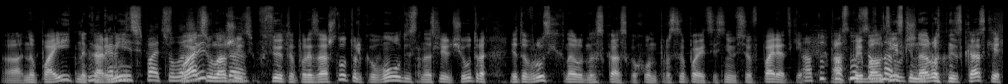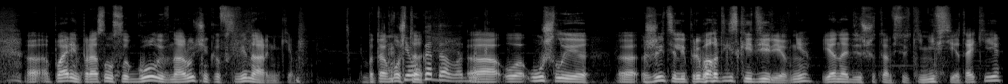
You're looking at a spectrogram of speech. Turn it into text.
а, напоить, накормить, Накормить, спать спать уложить, уложить. да. Все это произошло только в молодости, на следующее утро. Это в русских народных сказках он просыпается, с ним все в порядке. А тут А в проснулся наручниках. народной сказке э, парень проснулся голый в наручниках в свинарнике. Потому Как что угадал, а, ушлые э, жители прибалтийской деревни, я надеюсь, что там все-таки не все такие,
